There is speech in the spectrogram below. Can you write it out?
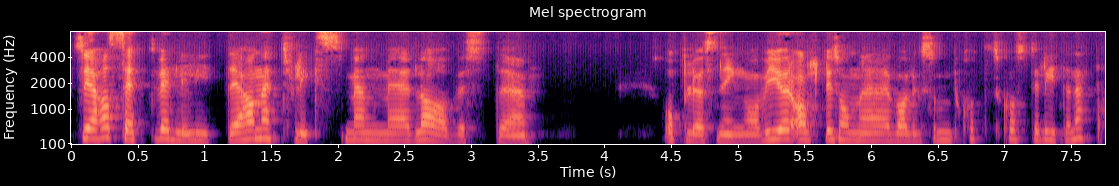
Så jeg har sett veldig lite. Jeg har Netflix, men med laveste oppløsning, og vi gjør alltid sånn valg liksom koster lite nett, da.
